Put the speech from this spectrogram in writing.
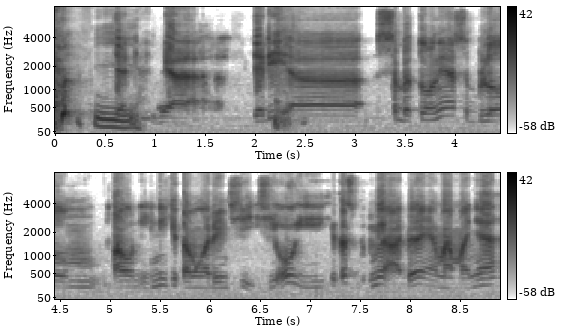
Iya. Ya, jadi eh, sebetulnya sebelum tahun ini kita mau ngadain COI, kita sebetulnya ada yang namanya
